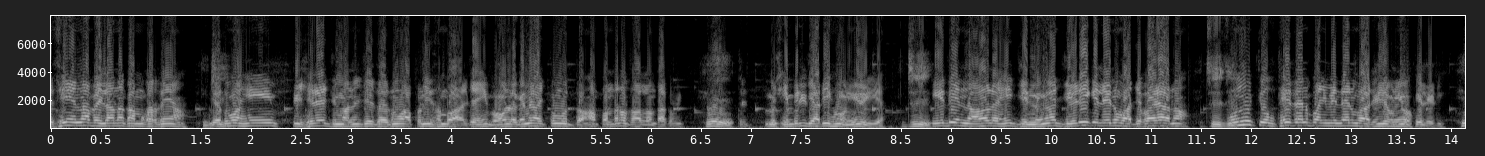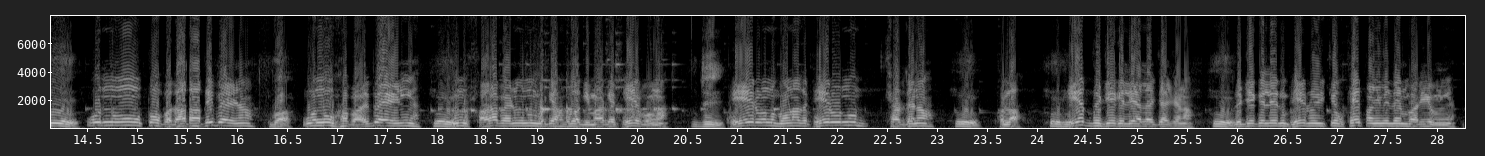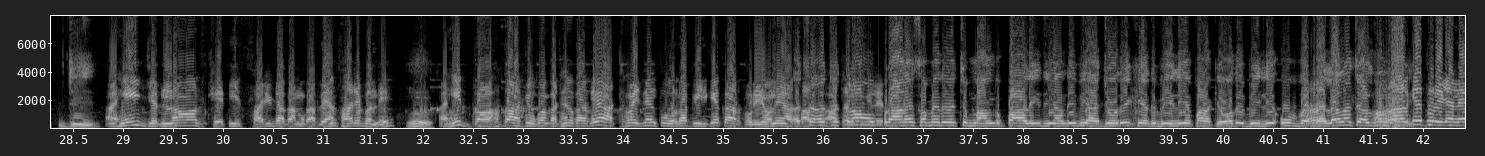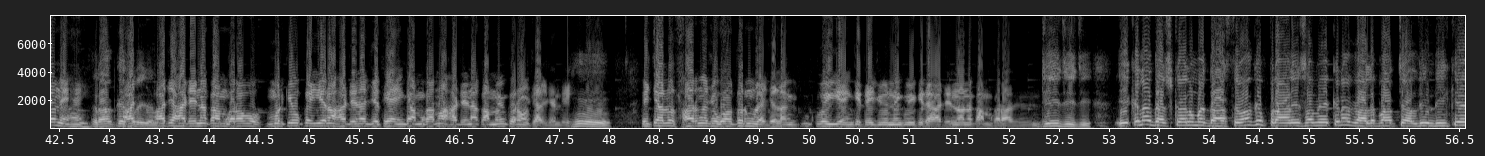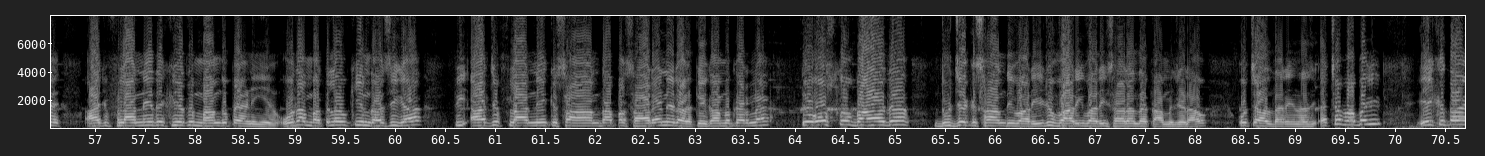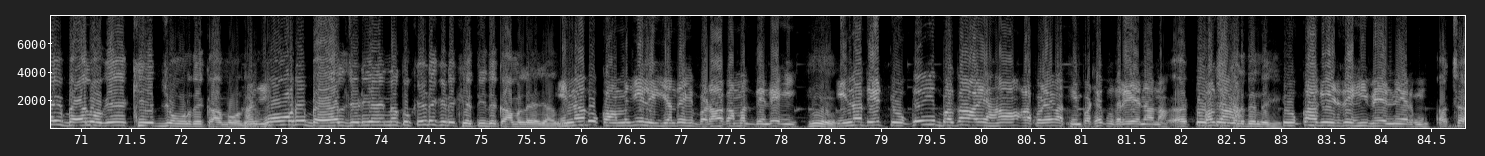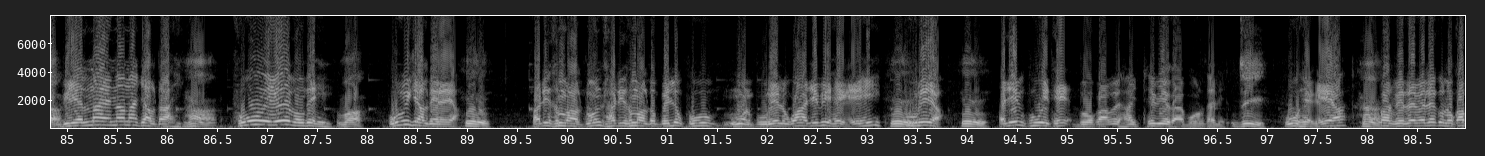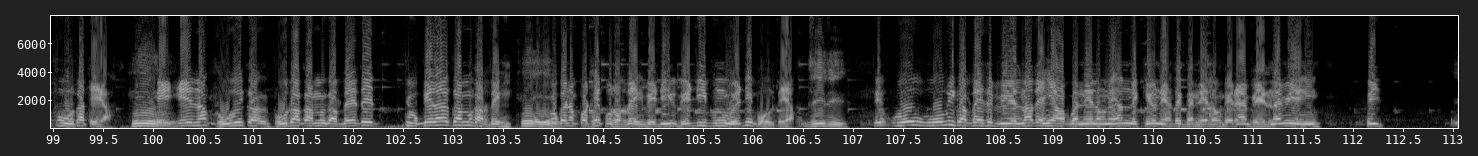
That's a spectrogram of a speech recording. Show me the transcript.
ਅਸੀਂ ਇਹਨਾਂ ਬੈਲਾਂ ਦਾ ਕੰਮ ਕਰਦੇ ਆ ਜਦੋਂ ਅਸੀਂ ਪਿਛਲੇ ਜ਼ਮਾਨੇ 'ਚ ਜਦੋਂ ਆਪਣੀ ਸੰਭਾਲ 'ਚ ਅਸੀਂ ਵਾਹੁਣ ਲੱਗੇ ਨਾ ਅੱਜ ਤੋਂ 10 15 ਸਾਲਾਂ ਤੱਕ ਵੀ। ਹੂੰ। ਤੇ ਮਸ਼ੀਨਰੀ ਜਿਆਦੀ ਹੋਣੀ ਹੋਈ ਆ। ਜੀ। ਇਹਦੇ ਨਾਲ ਅਸੀਂ ਜਿੰਨੀਆਂ ਜਿਹੜੇ ਕਿਲੇ ਨੂੰ ਵੱਜ ਪਾਇਆ ਨਾ ਜੀ, ਜੀ। ਉਹਨੂੰ ਚੌਥੇ ਦਿਨ ਪੰਜਵੇਂ ਦਿਨ ਵਾਰੀ ਲਾਉਣੀ ਉਹ ਕਿਲੇ ਦੀ। ਹੂੰ। ਉਹਨੂੰ ਧੁੱਪ ਦਾ ਤਾਤੇ ਪੈ ਜਾਣਾ। ਵਾਹ। ਉਹਨੂੰ ਹਵਾ ਵੀ ਪੈ ਜਾਣੀ ਆ। ਹੂੰ। ਉਹਨੂੰ ਸਾਰਾ ਪੈਣ ਉਹਨੂੰ ਮੁੜ ਕੇ ਹੱਥ ਲੱਗੀ ਮਾਰ ਕੇ ਫੇਰ ਪਾਉਣਾ ਜੀ। ਫੇਰ ਉਹਨੂੰ ਪਾਉਣਾ ਤੇ ਫੇਰ ਉਹਨੂੰ ਛੱਡ ਦੇਣਾ। ਹੂੰ। ਖੁੱਲਾ ਹੂੰ। ਫੇਰ ਦੂਜੇ ਕਿਲੇ ਵਾਲਾ ਚੱਲ ਜਾਣਾ। ਹੂੰ। ਦੂਜੇ ਕਿਲੇ ਨੂੰ ਫੇਰ ਉਹਦੀ ਚੌਥੇ ਪੰਜਵੇਂ ਦਿਨ ਵਾਰੀ ਆਉਣੀ ਆ। ਜੀ। ਅਸੀਂ ਜਿੰਨਾ ਖੇਤੀ ਸਾਰੀ ਦਾ ਕੰਮ ਕਰਦੇ ਹਾਂ ਸਾਰੇ ਬੰਦੇ। ਹੂੰ। ਅਸੀਂ 10 10 ਚੂਕਾਂ ਇਕੱਠੀਆਂ ਕਰਕੇ 8 ਵਜੇ ਦਿਨ ਤੋਰ ਕੇ ਪੀੜ ਕੇ ਘਰ ਤੁਰੇ ਆਉਨੇ ਆ ਅੱਛਾ ਜਿਸ ਤਰ੍ਹਾਂ ਉਹ ਪੁਰਾਣੇ ਸਮੇਂ ਦੇ ਵਿੱਚ ਮੰਗ ਪਾ ਲਈ ਦੀ ਜਾਂਦੀ ਵੀ ਅੱਜ ਉਹਦੇ ਖੇਤ ਬਿਜਲੀ ਹੈ ਭਲਕੇ ਉਹਦੇ ਬਿਜਲੀ ਉਹ ਬੈਲਾਂ ਨਾਲ ਚੱਲਦਾ ਰਲ ਕੇ ਤੁਰੇ ਜਾਂਦੇ ਹੁੰਦੇ ਅਸੀਂ। ਰਲ ਕੇ ਤੁਰੇ ਅੱਜ- ਜਾਂਦੇ। ਅੱਜ ਸਾਡੇ ਨਾਲ ਕੰਮ ਕਰਾਓ ਮੁੜ ਕੇ ਉਹ ਕਈ ਵਾਰ ਸਾਡੇ ਨਾਲ ਜਿੱਥੇ ਅਸੀਂ ਕੰਮ ਕਰਨਾ ਸਾਡੇ ਨਾਲ ਕੰਮ ਵੀ ਕਰਾਉਣ ਚੱਲ ਜਾਂਦੇ। ਹੂੰ। ਤੇ ਚਲੋ ਸਾਰੀਆਂ ਜਗ੍ਹਾ ਉਧਰ ਨੂੰ ਲੈ ਚੱਲਾਂਗੇ ਕੋਈ ਅਸੀਂ ਕਿਤੇ ਜੋ ਨਹੀਂ ਕੋਈ ਕਿਤੇ ਸਾਡੇ ਨਾਲ ਕੰਮ ਕਰਾ ਦਿੰਦੇ। ਜੀ ਜੀ ਜੀ। ਇੱਕ ਨਾ ਦਰਸ਼ਕਾਂ ਨੂੰ ਮੈਂ ਦੱਸ ਦੇਵਾਂ ਕਿ ਪੁਰਾਣੇ ਸਮੇਂ ਇੱਕ ਨਾ ਗੱਲਬਾਤ ਚੱਲਦੀ ਹੁੰਦੀ ਸੀ ਕਿ ਅੱਜ ਫਲਾਣੇ ਦੇ ਖੇਤ ਮੰਗ ਪੈਣੀ ਹੈ। ਉਹਦਾ ਮਤਲਬ ਕੀ ਹੁੰਦਾ ਸੀਗਾ ਵੀ ਅੱਜ ਫਲਾਣੇ ਕਿਸਾਨ ਦਾ ਆਪਾਂ ਸਾਰਿਆਂ ਨੇ ਰਲ ਕੇ ਕੰਮ ਕਰਨਾ ਤੇ ਉਸ ਤੋਂ ਬਾਅਦ ਦੂਜੇ ਕਿਸਾਨ ਦੀ ਵਾਰੀ ਜੋ ਵਾਰੀ-ਵਾਰੀ ਸਾਰਿਆਂ ਦਾ ਕੰਮ ਜਿਹੜਾ ਉਹ ਉਹ ਚੱਲਦਾ ਰਹਿੰਦਾ ਸੀ। ਅੱਛਾ ਬਾਬਾ ਜੀ ਇੱਕ ਤਾਂ ਇਹ ਬੈਲ ਹੋ ਗਏ ਖੇਤ ਜੋਣ ਦੇ ਕੰਮ ਆਉਂਦੇ। ਹੋਰ ਇਹ ਬੈਲ ਜਿਹੜੇ ਆ ਇਹਨਾਂ ਤੋਂ ਕਿਹੜੇ-ਕਿਹੜੇ ਖੇਤੀ ਦੇ ਕੰਮ ਲੈ ਜਾਂਦੇ? ਇਹਨਾਂ ਤੋਂ ਕੰਮ ਜੀ ਲਈ ਜਾਂਦੇ ਸੀ ਬੜਾ ਕੰਮ ਦਿੰਦੇ ਸੀ। ਇਹਨਾਂ ਦੇ ਟੋਕੇ ਵੀ ਬਲਦਾਂ ਵਾਲੇ ਹਾਂ ਆਪਣੇ ਹੱਥੀਂ ਪੱਠੇ ਕੁਤਰੇ ਇਹਨਾਂ ਨਾਲ। ਟੋਕੇ। ਗੇੜ ਦਿੰਦੇ ਸੀ। ਟੋਕਾ ਗੇੜਦੇ ਸੀ ਵੇਲ ਨੇਰ ਨੂੰ। ਅੱਛਾ। ਵੇਲ ਨਾਲ ਇਹਨਾਂ ਨਾਲ ਚੱਲਦਾ ਸੀ। ਹਾਂ। ਖੂਹ ਇਹ ਲਾਉਂਦੇ ਸੀ। ਵਾਹ। ਉਹ ਵੀ ਚੱਲਦੇ ਰਹੇ ਆ। ਹੂੰ। ਸਾਡੀ ਸੰਭਾਲ ਤੋਂ ਸਾਡੀ ਸੰਭਾਲ ਤੋਂ ਪਹਿਲਾਂ ਖੂਹ ਹੁਣ ਪੂਰੇ ਲੋਕਾਂ ਅਜੇ ਵੀ ਹੈਗੇ ਸੀ ਹੂੰ। ਪੂਰੇ ਆ ਹੂੰ ਅਜੇ ਵੀ ਖੂਹ ਇੱਥੇ ਦੋ ਕਾਵੇ ਇੱਥੇ ਵੀ ਹੈਗਾ ਬੋਰ ਸਾਡੇ ਜੀ ਖੂਹ ਹੈਗੇ ਆ ਹਾਂ। ਪਰ ਵੇਲੇ ਵੇਲੇ ਕੋ ਲੋਕਾਂ ਪੂਰ ਘੱਟੇ ਆ ਹੂੰ। ਤੇ ਇਹ ਨਾ ਖੂਹ ਹੀ ਕ- ਖੂਹ ਦਾ ਕੰਮ ਕਰਦੇ ਤੇ ਚੁੱਕੇ ਦਾ ਵੀ ਕੰਮ ਕਰਦੇ ਸੀ ਹੂੰ, ਹੂੰ। ਚੁੱਕੇ ਨਾਲ ਪੱਠੇ ਕੁਤਰਦੇ ਸੀ ਵੇਡੀ ਵੇਡੀ ਨੂੰ ਵੇਡੀ ਬੋਲਦੇ ਆ ਜੀ ਜੀ ਤੇ ਉਹ ਉਹ ਵੀ ਕਰਦੇ ਸੀ ਤੇ ਵੇਲ ਨਾਲ ਤੇ ਅਸੀਂ ਆਪ ਗੰਨੇ ਲਾਉਣੇ ਹਨ ਨਿੱਕੇ ਹੁੰਦੇ ਆ ਤੇ ਗੰਨੇ ਲਾਉਂਦੇ ਰਹੇ ਵੇਲ ਨਾਲ ਵੀ ਅਸੀਂ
